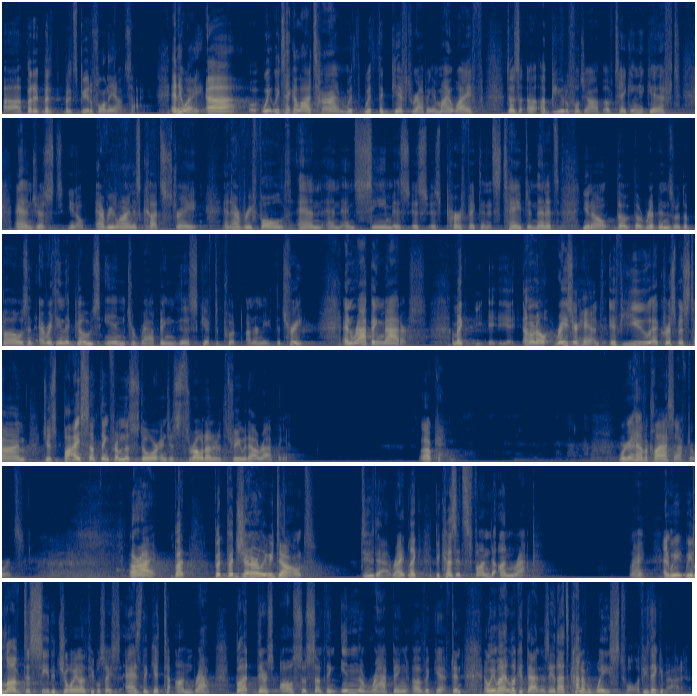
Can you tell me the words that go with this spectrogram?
uh, but, it, but, but it's beautiful on the outside. Anyway, uh, we, we take a lot of time with, with the gift wrapping, and my wife does a, a, beautiful job of taking a gift and just, you know, every line is cut straight, and every fold and, and, and seam is, is, is perfect, and it's taped, and then it's, you know, the, the ribbons or the bows and everything that goes into wrapping this gift to put underneath the tree. And wrapping matters. I'm like, I don't know, raise your hand if you at Christmas time just buy something from the store and just throw it under the tree without wrapping it. Okay. We're going to have a class afterwards. All right. But, but, but generally, we don't do that, right? Like, because it's fun to unwrap, right? And we, we love to see the joy in other people's faces as they get to unwrap. But there's also something in the wrapping of a gift. And, and we might look at that and say, that's kind of wasteful if you think about it.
